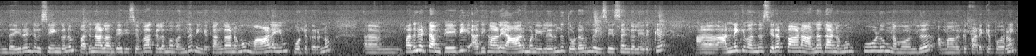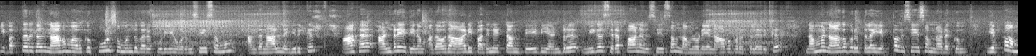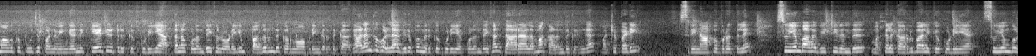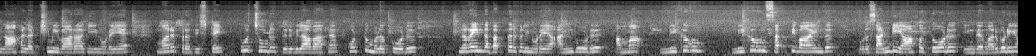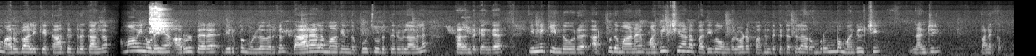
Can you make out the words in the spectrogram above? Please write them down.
இந்த இரண்டு விஷயங்களும் பதினாலாம் தேதி செவ்வாய்க்கிழமை வந்து நீங்கள் கங்காணமும் மாலையும் போட்டுக்கிறணும். பதினெட்டாம் தேதி அதிகாலை ஆறு மணியிலிருந்து தொடர்ந்து விசேஷங்கள் இருக்குது அன்னைக்கு வந்து சிறப்பான அன்னதானமும் கூழும் நம்ம வந்து அம்மாவுக்கு படைக்க போகிறோம் இன்னைக்கு பக்தர்கள் நாகம்மாவுக்கு கூழ் சுமந்து வரக்கூடிய ஒரு விசேஷமும் அந்த நாளில் இருக்குது ஆக அன்றைய தினம் அதாவது ஆடி பதினெட்டாம் தேதி அன்று மிக சிறப்பான விசேஷம் நம்மளுடைய நாகபுரத்தில் இருக்குது நம்ம நாகபுரத்தில் எப்போ விசேஷம் நடக்கும் எப்போ அம்மாவுக்கு பூஜை பண்ணுவீங்கன்னு கேட்டுட்டு இருக்கக்கூடிய அத்தனை குழந்தைகளோடையும் பகிர்ந்துக்கிறணும் அப்படிங்கிறதுக்காக. கலந்து கொள்ள விருப்பம் இருக்கக்கூடிய குழந்தைகள் தாராளமாக கலந்துக்குங்க. மற்றபடி ஸ்ரீ நாகபுரத்தில் சுயம்பாக வீற்றிருந்து மக்களுக்கு அருள்பாலிக்கக்கூடிய சுயம்பு நாகலட்சுமி வாராகியினுடைய மறுபிரதிஷ்டை பூச்சூடு திருவிழாவாக கொட்டு முழக்கோடு நிறைந்த பக்தர்களினுடைய அன்போடு அம்மா மிகவும் மிகவும் சக்தி வாய்ந்து ஒரு சண்டி யாகத்தோடு இங்கே மறுபடியும் அருள்பாலிக்க காத்துட்ருக்காங்க. அம்மாவினுடைய அருள் பெற விருப்பம் உள்ளவர்கள் தாராளமாக இந்த பூச்சூடு திருவிழாவில் கலந்துக்கங்க. இன்னைக்கு இந்த ஒரு அற்புதமான மகிழ்ச்சியான பதிவை உங்களோட பகிர்ந்துக்கிட்டதில் ரொம்ப ரொம்ப மகிழ்ச்சி. நன்றி. வணக்கம்.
